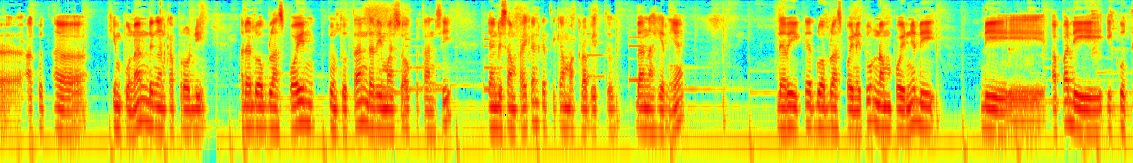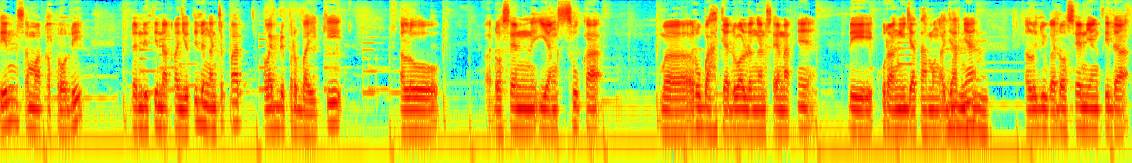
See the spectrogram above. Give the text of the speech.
eh, aku eh, himpunan dengan kaprodi ada 12 poin tuntutan dari mahasiswa akuntansi yang disampaikan ketika makrab itu. Dan akhirnya dari ke 12 poin itu 6 poinnya di di apa diikutin sama kaprodi dan ditindaklanjuti dengan cepat. Lab diperbaiki lalu eh, dosen yang suka merubah jadwal dengan seenaknya dikurangi jatah mengajarnya. Hmm. lalu juga dosen yang tidak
